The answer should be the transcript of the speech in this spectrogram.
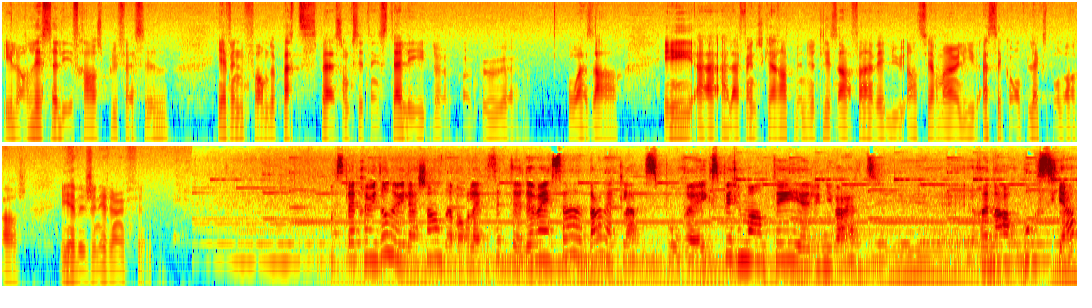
et leur laissaient les phrases plus faciles. Il y avait une forme de participation qui s'est installée un, peu euh, au hasard. Et à, la fin du 40 minutes, les enfants avaient lu entièrement un livre assez complexe pour leur âge et avaient généré un film. Cet après-midi, on a eu la chance d'avoir la visite de Vincent dans la classe pour euh, expérimenter euh, l'univers du renard Wuxia.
